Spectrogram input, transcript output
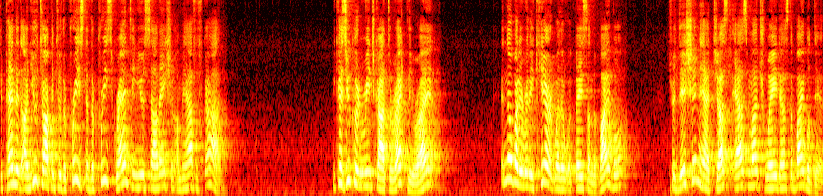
depended on you talking to the priest and the priest granting you salvation on behalf of God. Because you couldn't reach God directly, right? And nobody really cared whether it was based on the Bible. Tradition had just as much weight as the Bible did.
